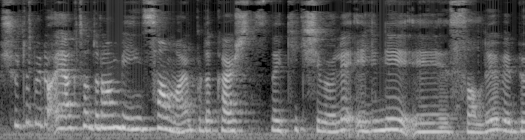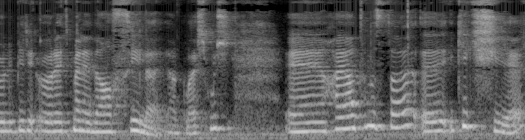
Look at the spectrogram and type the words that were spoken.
Şurada böyle ayakta duran bir insan var. Burada karşısında iki kişi böyle elini e, sallıyor ve böyle bir öğretmen edasıyla yaklaşmış. E, hayatınızda e, iki kişiye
